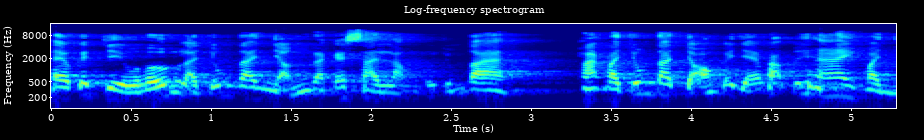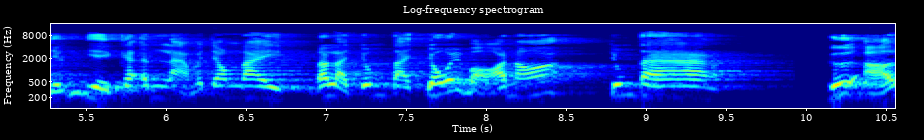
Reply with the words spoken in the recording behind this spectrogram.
theo cái chiều hướng là chúng ta nhận ra cái sai lầm của chúng ta. Hoặc là chúng ta chọn cái giải pháp thứ hai mà những gì cái anh làm ở trong đây, đó là chúng ta chối bỏ nó. Chúng ta cứ ở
